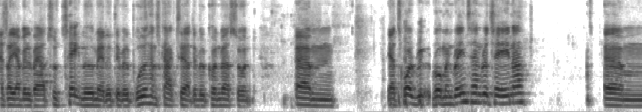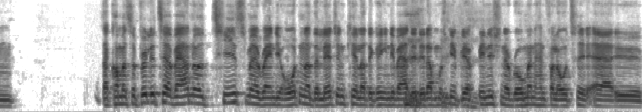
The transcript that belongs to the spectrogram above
Altså, jeg vil være totalt nede med det. Det vil bryde hans karakter. Det vil kun være sundt. Um, jeg tror, at Roman Reigns, han retainer. Um, der kommer selvfølgelig til at være noget tease med Randy Orton og The Legend Killer. Det kan egentlig være, det er det, der måske bliver finishen af Roman. Han får lov til at, øh,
